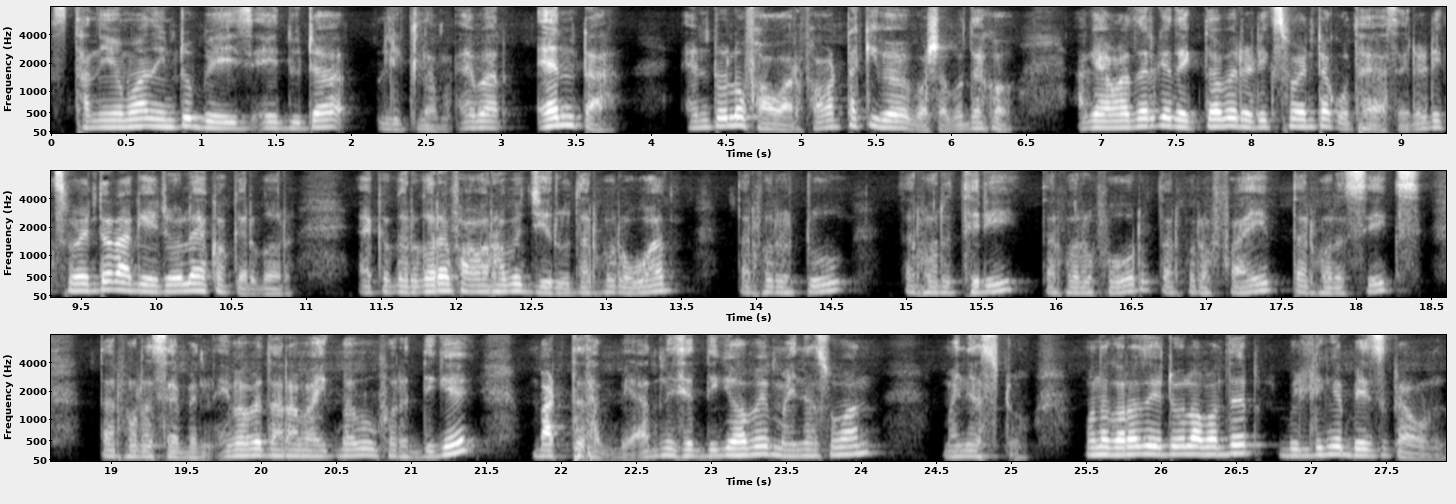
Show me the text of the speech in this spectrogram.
স্থানীয় মান ইন্টু বেজ এই দুটা লিখলাম। এবার এনটা এনটা হলো পাওয়ার পাওয়ারটা কীভাবে বসাবো? দেখো, আগে আমাদেরকে দেখতে হবে রেডিক্স পয়েন্টটা কোথায় আছে। রেডিক্স পয়েন্টের আগে এটা হলো এককের ঘর। এককের ঘরে পাওয়ার হবে জিরো তারপর ওয়ান তারপরে টু তারপরে থ্রি তারপরে ফোর তারপরে ফাইভ তারপরে সিক্স তারপরে সেভেন এভাবে ধারাবাহিকভাবে উপরের দিকে বাড়তে থাকবে। আর নিচের দিকে হবে মাইনাস ওয়ান মাইনাস টু মনে করো যে এটা হলো আমাদের বিল্ডিংয়ের বেস গ্রাউন্ড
